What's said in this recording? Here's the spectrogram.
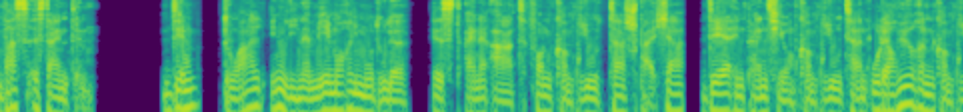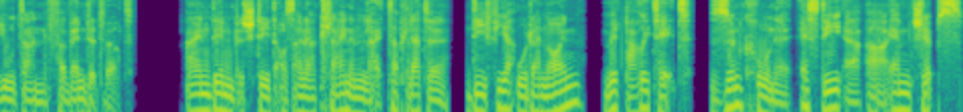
Was ist ein DIM? DIM, Dual Inline Memory Module, ist eine Art von Computerspeicher, der in Pentium-Computern oder höheren Computern verwendet wird. Ein DIM besteht aus einer kleinen Leiterplatte, die 4 oder 9, mit Parität, synchrone SDRAM-Chips,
